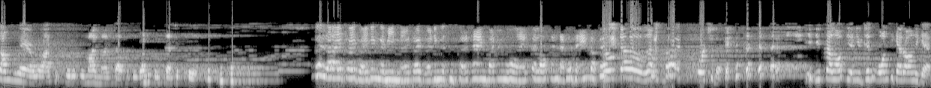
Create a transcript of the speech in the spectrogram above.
somewhere where I could sort of remind myself of the wonderful scent of the horse. Well, I tried riding, I mean, I tried riding lessons for a time, but you know, I fell off and that was the end of it. Oh no, that was so unfortunate. If you fell off and you didn't want to get on again.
